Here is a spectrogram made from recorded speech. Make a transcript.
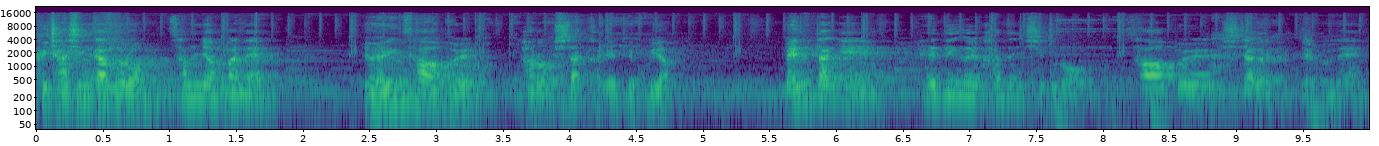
그 자신감으로 3년 만에 여행 사업을 바로 시작하게 되고요. 맨 땅에 헤딩을 하는 식으로 사업을 시작을 했기 때문에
